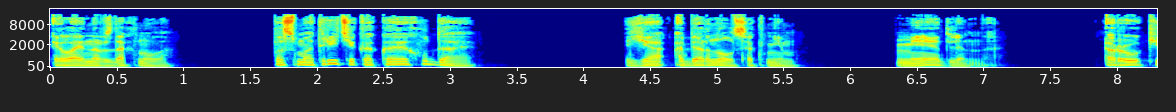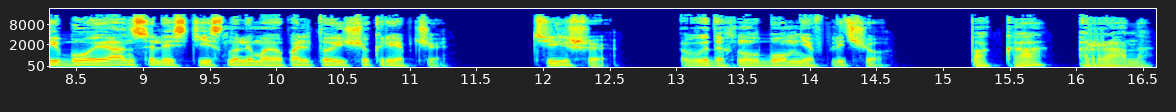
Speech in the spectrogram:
Элайна вздохнула. «Посмотрите, какая худая». Я обернулся к ним. Медленно. Руки Бо и Анселя стиснули мое пальто еще крепче. «Тише», — выдохнул Бо мне в плечо. «Пока рано».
